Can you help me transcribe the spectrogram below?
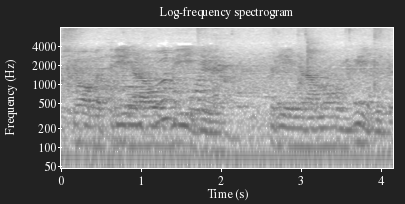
Все, мы тренера увидели. Тренера мы увидели.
